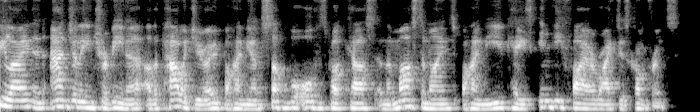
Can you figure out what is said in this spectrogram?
HB Lyne and Angeline Trevena are the power duo behind the Unstoppable Authors podcast and the masterminds behind the UK's Indie Fire Writers Conference.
